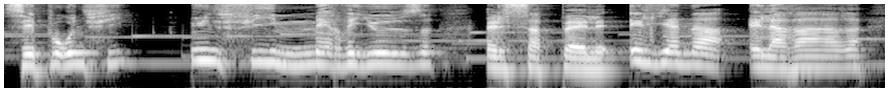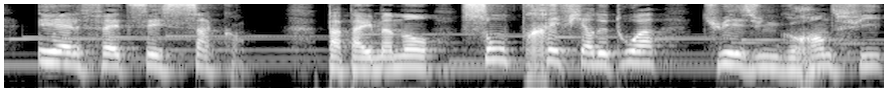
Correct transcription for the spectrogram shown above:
C'est pour une fille, une fille merveilleuse. Elle s'appelle Eliana Elarar et elle fête ses 5 ans. Papa et maman sont très fiers de toi. Tu es une grande fille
